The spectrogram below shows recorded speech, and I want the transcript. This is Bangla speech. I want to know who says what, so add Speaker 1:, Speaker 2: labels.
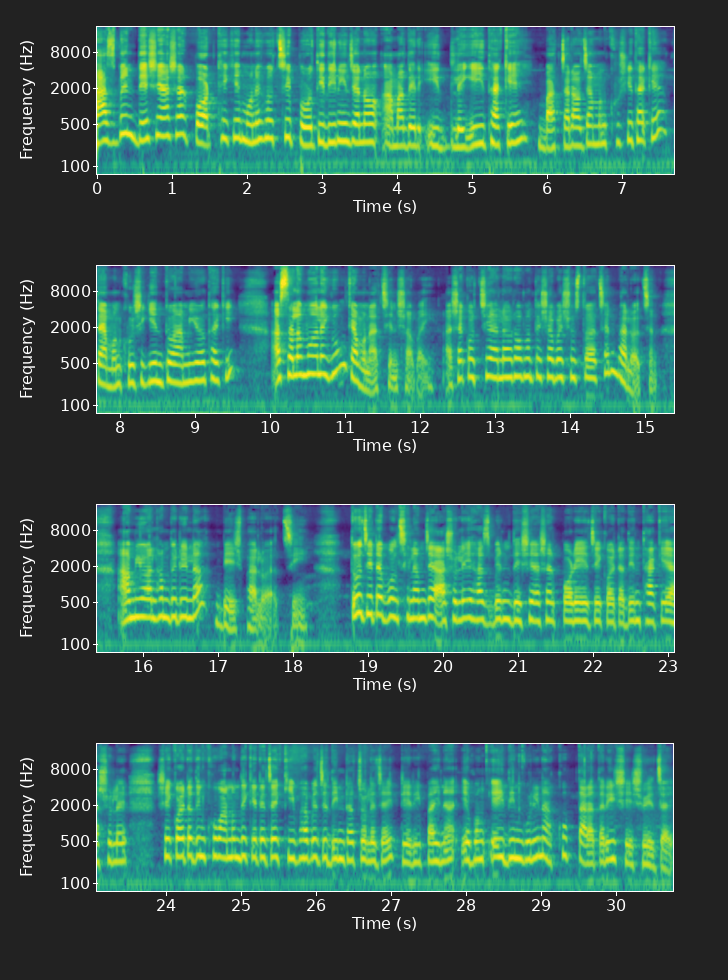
Speaker 1: হাজব্যান্ড দেশে আসার পর থেকে মনে হচ্ছে প্রতিদিনই যেন আমাদের ঈদ লেগেই থাকে। বাচ্চারাও যেমন খুশি থাকে, তেমন খুশি কিন্তু আমিও থাকি। আসসালামু আলাইকুম, কেমন আছেন সবাই? আশা করছি আল্লাহ রহমতে সবাই সুস্থ আছেন, ভালো আছেন। আমিও আলহামদুলিল্লাহ, বেশ ভালো আছি। তো যেটা বলছিলাম যে আসলেই হাজব্যান্ড দেশে আসার পরে যে কয়টা দিন থাকে, আসলে সেই কয়টা দিন খুব আনন্দে কেটে যায়, কীভাবে যে দিনটা চলে যায় টেরি পাই না এবং এই দিনগুলি না খুব তাড়াতাড়ি শেষ হয়ে যায়।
